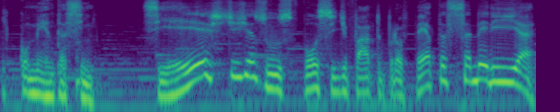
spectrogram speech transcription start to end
e comenta assim: se este Jesus fosse de fato profeta, saberia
